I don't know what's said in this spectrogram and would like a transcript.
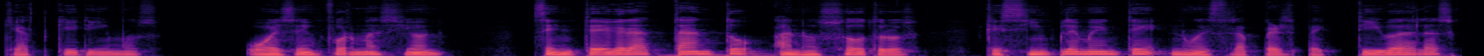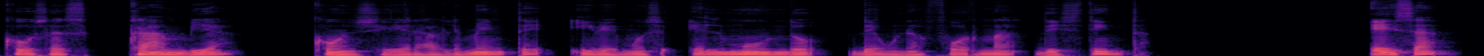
que adquirimos o esa información se integra tanto a nosotros que simplemente nuestra perspectiva de las cosas cambia considerablemente y vemos el mundo de una forma distinta. Esa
